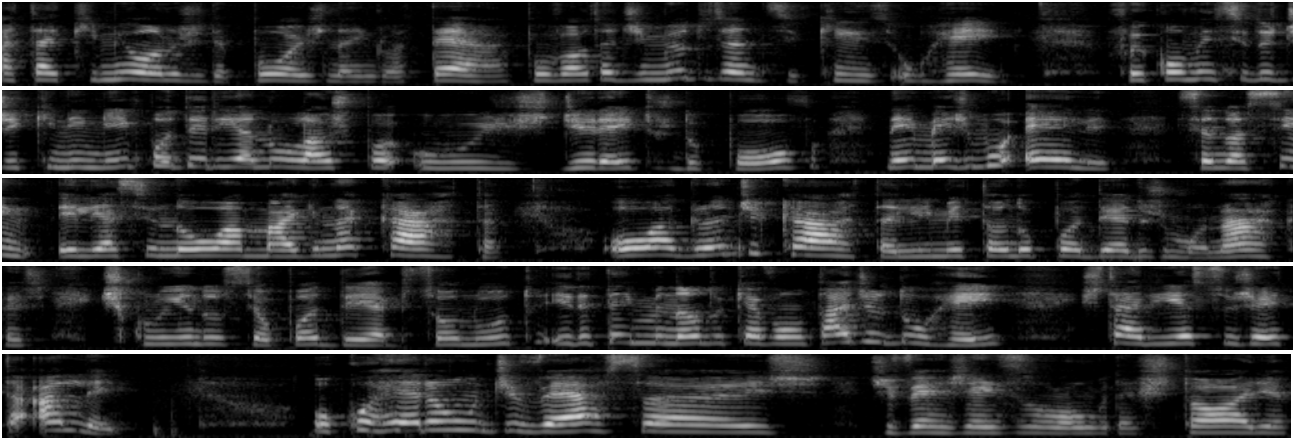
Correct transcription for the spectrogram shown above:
Até que mil anos depois, na Inglaterra, por volta de 1215, o rei foi convencido de que ninguém poderia anular os, os, direitos do povo, nem mesmo ele. Sendo assim, ele assinou a Magna Carta, ou a Grande Carta, limitando o poder dos monarcas, excluindo o seu poder absoluto e determinando que a vontade do rei estaria sujeita à lei. Ocorreram diversas divergências ao longo da história,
